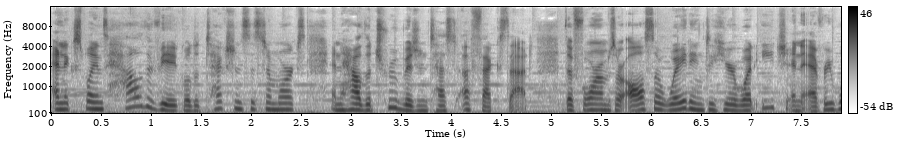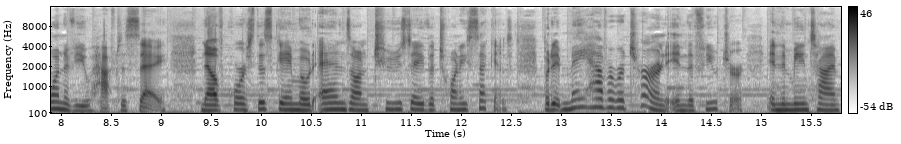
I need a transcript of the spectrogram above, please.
and explains how the vehicle detection system works and how the True Vision test affects that. The forums are also waiting to hear what each and every one of you have to say. Now, of course, this game mode ends on Tuesday the 22nd, but it may have a return in the future. In the meantime,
